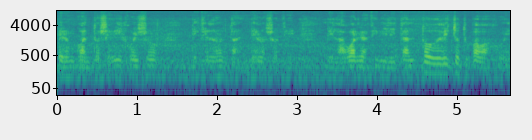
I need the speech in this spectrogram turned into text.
pero en cuanto se dijo eso de, que de, los, de la Guardia Civil y tal, todo derecho tú para abajo. ¿eh?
